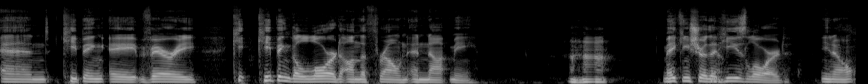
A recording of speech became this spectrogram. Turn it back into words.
and keeping a very keep, keeping the Lord on the throne and not me. Uh-huh. Making sure that He's Lord, you know,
